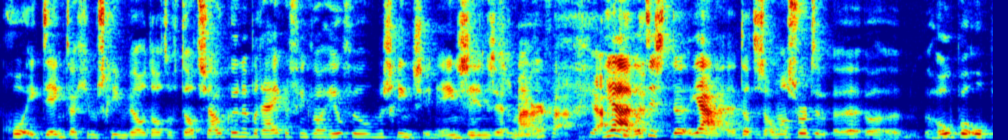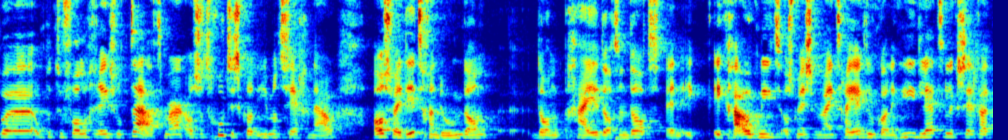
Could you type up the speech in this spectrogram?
goh, ik denk dat je misschien wel dat of dat zou kunnen bereiken. Vind ik wel heel veel misschiens in één zin, zeg maar. Vaag, ja. Ja, dat is, de, ja, dat is allemaal een soort eh, eh, hopen op, eh, op een toevallig resultaat. Maar als het goed is, kan iemand zeggen: Nou, als wij dit gaan doen, dan, dan ga je dat en dat. En ik, ik ga ook niet, als mensen bij mijn traject doen, kan ik niet letterlijk zeggen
